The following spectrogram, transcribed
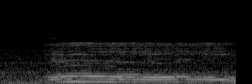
Mm,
